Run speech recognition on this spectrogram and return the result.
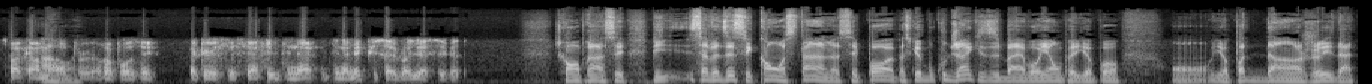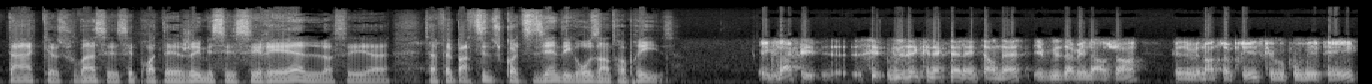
C'est pas comme Ah, on peut reposer. Fait que c'est assez dyna- dynamique puis ça évolue assez vite. Je comprends. C'est puis ça veut dire c'est constant là. C'est pas parce qu'il y a beaucoup de gens qui disent ben voyons, il y a pas on il y a pas de danger d'attaque. Souvent c'est protégé, mais c'est réel. Là. Euh, ça fait partie du quotidien des grosses entreprises. Exact. Euh, si vous êtes connecté à l'Internet et vous avez l'argent, une entreprise que vous pouvez payer,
